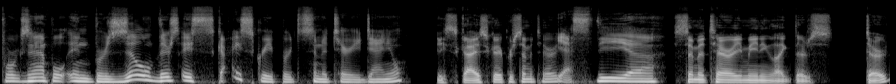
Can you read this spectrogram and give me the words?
For example, in Brazil, there's a skyscraper cemetery, Daniel. A skyscraper cemetery? Yes. The uh, cemetery meaning like there's dirt?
